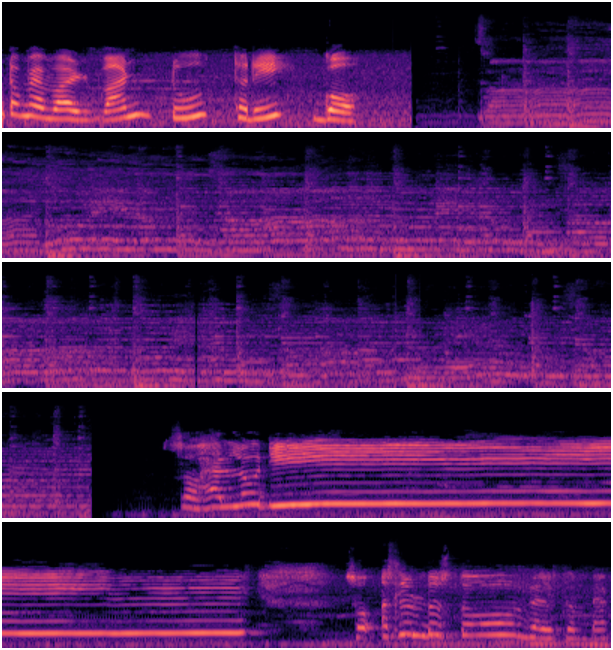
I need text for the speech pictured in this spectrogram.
to my world one two three go. So hello जी। सो असलम दोस्तों welcome back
